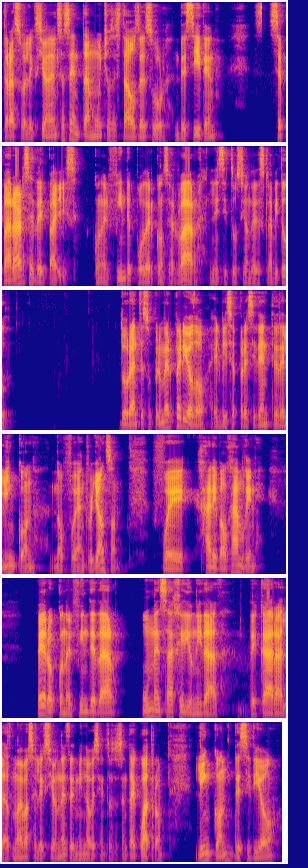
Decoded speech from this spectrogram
tras su elección en el 60, muchos estados del sur deciden separarse del país con el fin de poder conservar la institución de la esclavitud. Durante su primer periodo, el vicepresidente de Lincoln no fue Andrew Johnson, fue Hannibal Hamlin, pero con el fin de dar un mensaje de unidad de cara a las nuevas elecciones de 1964, Lincoln decidió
